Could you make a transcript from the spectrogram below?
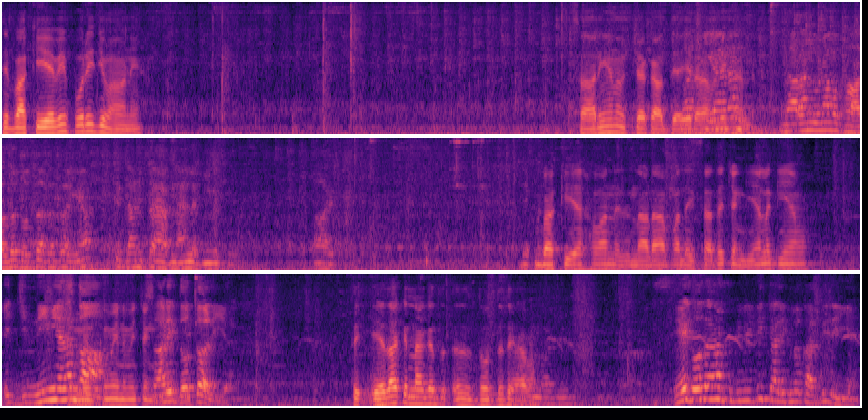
ਤੇ ਬਾਕੀ ਇਹ ਵੀ ਪੂਰੀ ਜਵਾਨ ਆ। ਸਾਰੀਆਂ ਨੂੰ ਉੱਚਾ ਕਰਦੇ ਆ ਜਿਹੜਾ ਆਪਣੀ ਖੰਡ। ਨਾਲਾਂ ਨੂਣਾ ਵਿਖਾਲ ਦੋ ਦੁੱਧ ਦਾ ਸਾਰੀਆਂ ਕਿੱਦਾਂ ਦੀ ਪੈਪ ਲੈਣ ਲੱਗੀ ਵਿੱਚ ਆ ਬਾਕੀ ਆ ਹਵਾਨੇ ਦੇ ਨਾੜਾਂ ਆਪਾਂ ਦੇਖ ਸਕਦੇ ਚੰਗੀਆਂ ਲੱਗੀਆਂ ਵਾ। ਇਹ ਜਿੰਨੀ ਵੀ ਆ ਨਾ ਮਿਲਕ ਮੈਨੂੰ ਵੀ ਗਾਂ ਚੰਗੀ ਸਾਰੀ ਲੱਗੀ। ਦੁੱਧ ਵਾਲੀ ਆ। ਤੇ ਇਹਦਾ ਕਿੰਨਾ ਕੁ ਦ- ਅਹ ਦੁੱਧ ਤੇ ਆ ਵਾ? ਇਹ ਦੁੱਧ ਹੱਥ ਦੀ ਵੀਟੀ 40 ਕਿਲੋ ਕਰਦੀ ਰਹੀ ਹੈ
